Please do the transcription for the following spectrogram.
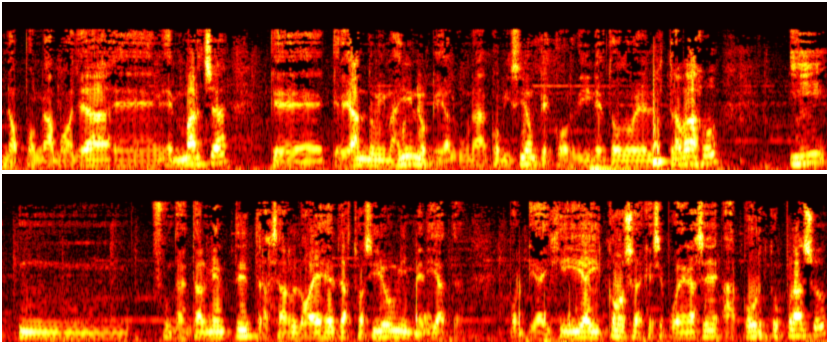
nos pongamos ya en, marcha, que creando, me imagino, que alguna comisión que coordine todo el trabajo y mm, fundamentalmente trazar los ejes de actuación inmediata, porque aquí hay cosas que se pueden hacer a corto plazo,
